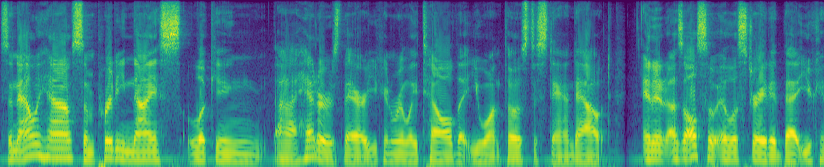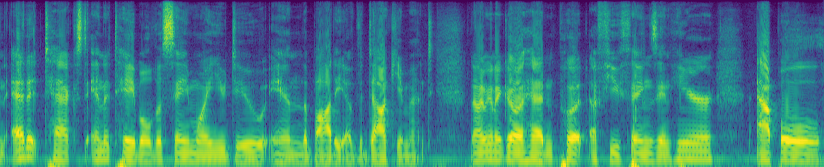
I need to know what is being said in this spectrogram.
So now we have some pretty nice looking uh, headers there. You can really tell that you want those to stand out. And it has also illustrated that you can edit text in a table the same way you do in the body of the document. Now I'm going to go ahead and put a few things in here. Apple,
